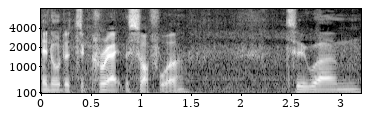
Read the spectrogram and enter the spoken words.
in order to create the software to um,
